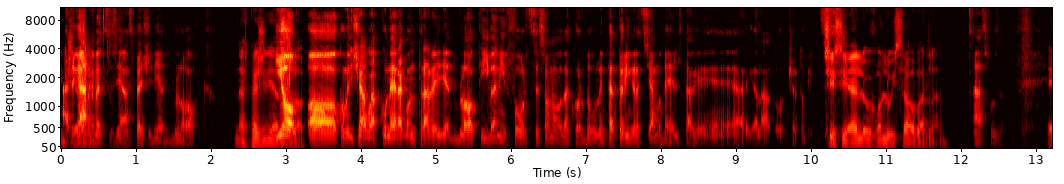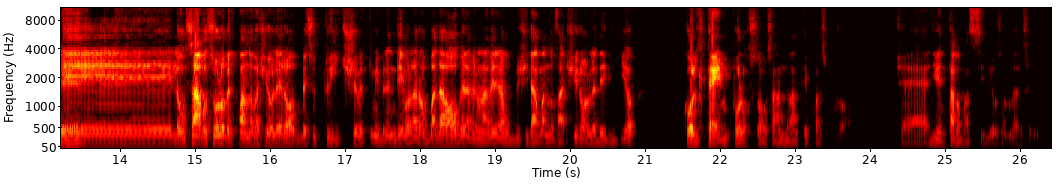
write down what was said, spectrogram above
AdGuard penso sia una specie di adblock. Una specie di Io, ho, come diceva qualcuno, era contrario agli adblock. Ivani, forse sono d'accordo con lui. Intanto ringraziamo Delta che ha regalato 100 pezzi. Sì, sì, è lui- con lui stavo parlando. Ah, scusa. E- E... Lo usavo solo per quando facevo le robe su Twitch, perché mi prendevo la roba da opera per non avere la pubblicità quando faccio i roll dei video. Col tempo lo sto usando anche qua su Chrome. Cioè, è diventato fastidioso andare su internet.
